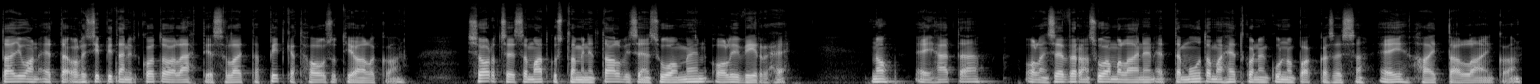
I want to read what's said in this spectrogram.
tajuan, että olisi pitänyt kotoa lähtiessä laittaa pitkät housut jalkaan. Shortseissa matkustaminen talviseen Suomeen oli virhe – No, ei hätää. Olen sen verran suomalainen, että muutama hetkonen kunnon pakkasessa ei haittaa lainkaan.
